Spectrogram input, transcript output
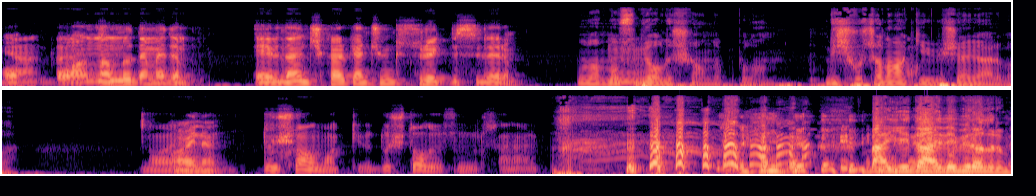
o, ya. o Ben- anlamda demedim. Evden çıkarken çünkü sürekli silerim. Ulan nasıl Hmm. bir alışkanlık bu lan? Diş fırçalamak gibi bir şey galiba. Aynen. Duş almak gibi. Duş da alıyorsundur sen her gün. Ben 7 ayda bir alırım.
